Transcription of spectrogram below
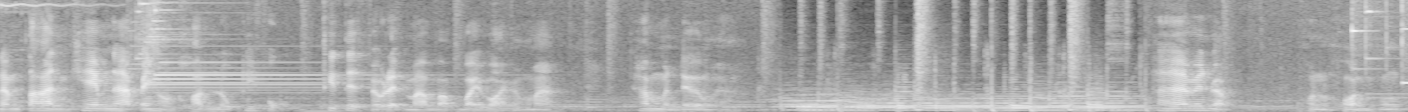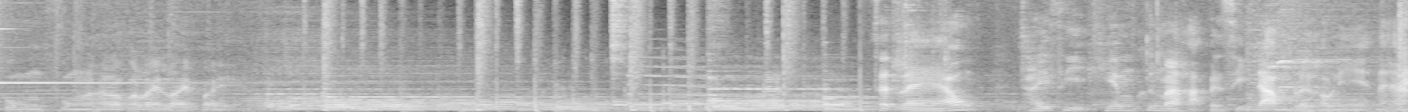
น้ำตาลเข้มนะเป็นของคอนลุกที่ฟุกที่ติดเฟเวอร์มาแบบบ่อยๆ มากๆทำเหมือนเดิมค่ะทำให้เป็นแบบขนๆฟุ้งๆฟุ้งนะฮะเราก็ไล่ๆไป เสร็จแล้วใช้สีเข้มขึ้นมาค่ะ เป็นสีดำเลยคราวนี้นะฮะ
